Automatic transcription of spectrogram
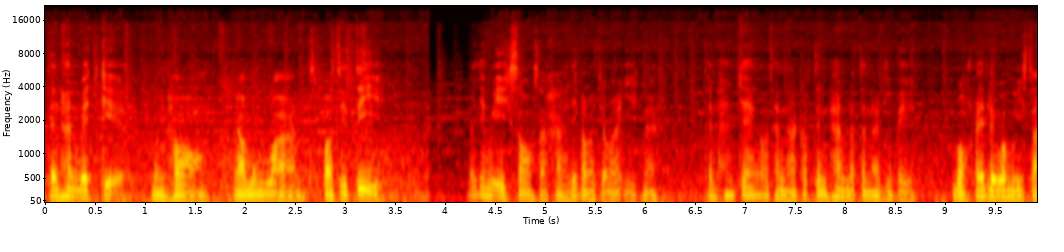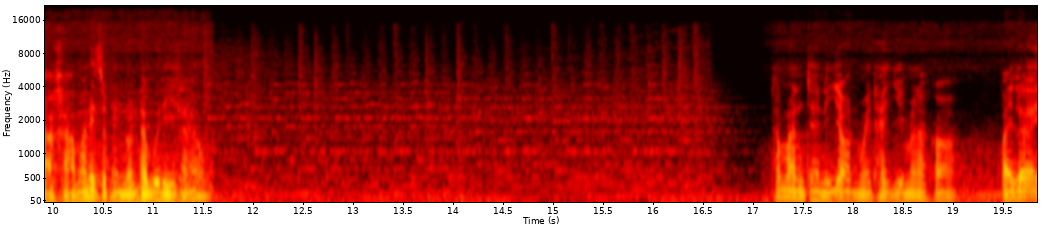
เต้นทันเวสเกตเมืองทอง งามวงวานสปอร์ตซิตี้และยังมีอีก 2 สาขาที่กำลังจะมาอีกนะเต้นท่านแจ้งวัฒนากับเต้นท่านรัตนาธิเบศบอกได้เลยว่ามีสาขามากที่สุดในนนทบุรีแล้วถ้ามั่นใจในยอดมวยไทยยิมแล้วก็ไปเลย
